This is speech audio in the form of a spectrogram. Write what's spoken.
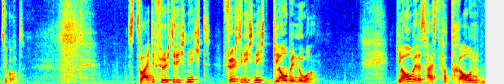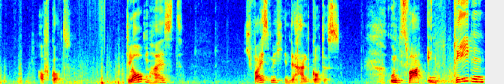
zu Gott. Das zweite, fürchte dich nicht. Fürchte dich nicht, glaube nur. Glaube, das heißt Vertrauen auf Gott. Glauben heißt, ich weiß mich in der Hand Gottes. Und zwar entgegen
